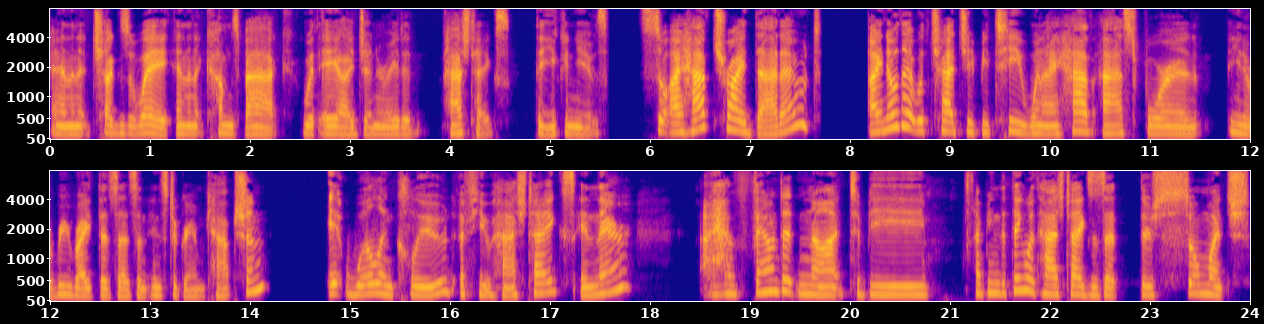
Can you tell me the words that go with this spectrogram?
and then it chugs away and then it comes back with AI generated hashtags that you can use. So I have tried that out. I know that with ChatGPT, when I have asked for an, you know, rewrite this as an Instagram caption, it will include a few hashtags in there. I have found it not to be, I mean, the thing with hashtags is that there's so much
